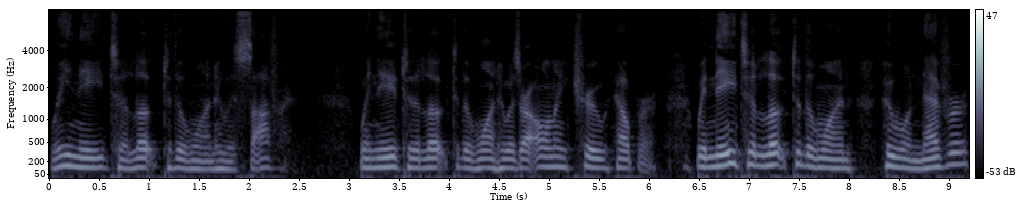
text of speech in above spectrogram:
We need to look to the one who is sovereign we need to look to the one who is our only true helper. We need to look to the one who will never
